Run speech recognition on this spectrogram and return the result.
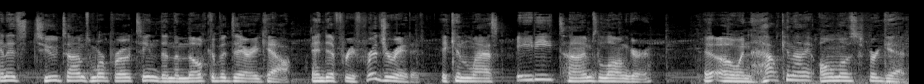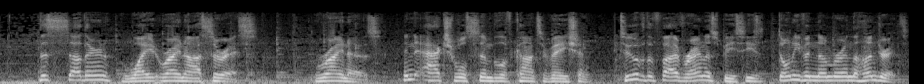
and it's two times more protein than the milk of a dairy cow. And if refrigerated, it can last 80 times longer. Uh, oh, and how can I almost forget? The southern white rhinoceros. Rhinos, an actual symbol of conservation. Two of the five rhino species don't even number in the hundreds,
